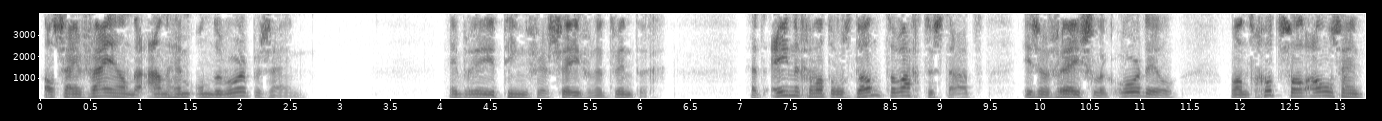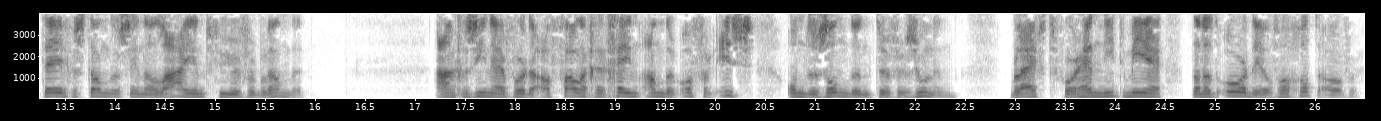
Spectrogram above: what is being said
als zijn vijanden aan hem onderworpen zijn. Hebreeën 10 vers 27 Het enige wat ons dan te wachten staat, is een vreselijk oordeel, want God zal al zijn tegenstanders in een laaiend vuur verbranden. Aangezien er voor de afvallige geen ander offer is om de zonden te verzoenen, blijft voor hen niet meer dan het oordeel van God over.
